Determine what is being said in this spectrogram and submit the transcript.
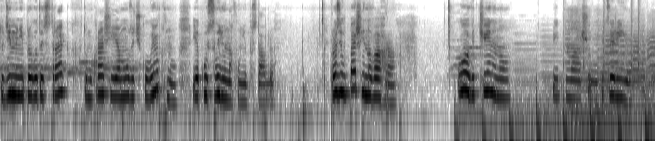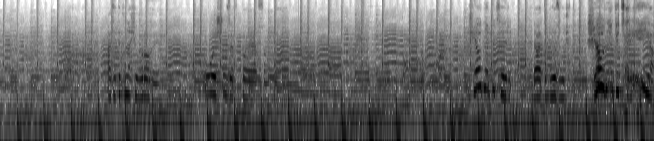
тоді мені прилетить страйк, тому краще я музичку вимкну і якусь свою на фоні поставлю. Розділ перший нова гра. О, відчинено під нашу піцерію. А це типу наші вороги. Ой, що з FPS. Ще одна піцерія. Давайте буду звучити. Ще одна піцерія!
